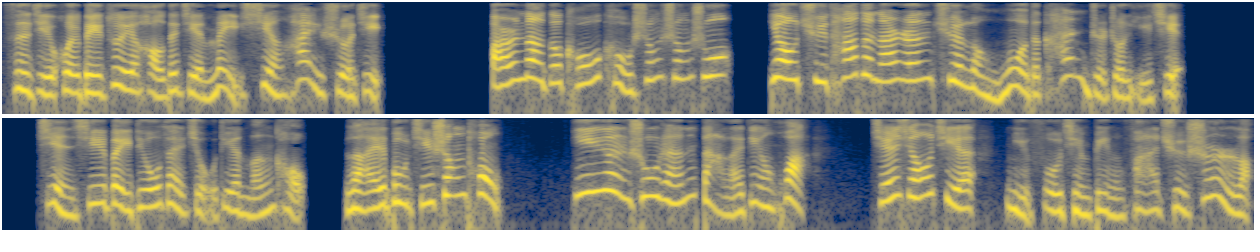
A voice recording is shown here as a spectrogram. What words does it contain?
自己会被最好的姐妹陷害设计，而那个口口声声说要娶她的男人却冷漠的看着这一切。简溪被丢在酒店门口，来不及伤痛。医院舒然打来电话：“简小姐，你父亲病发去世了。”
